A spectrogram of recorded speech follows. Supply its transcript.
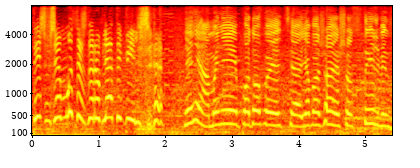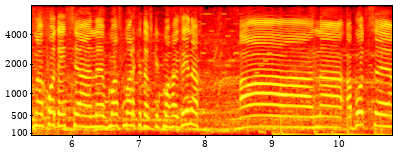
Ти ж вже мусиш заробляти більше. Ні, ні, мені подобається. Я вважаю, що стиль він знаходиться не в мас-маркетовських магазинах, а на або це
